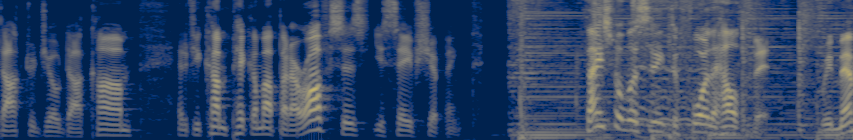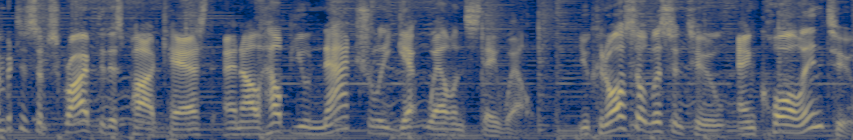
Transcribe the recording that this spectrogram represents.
drjoe.com. And if you come pick them up at our offices, you save shipping. Thanks for listening to For the Health of It. Remember to subscribe to this podcast, and I'll help you naturally get well and stay well. You can also listen to and call into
